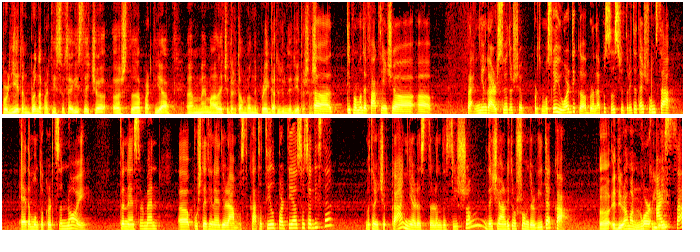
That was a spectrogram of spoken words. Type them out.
për jetën brenda Partisë Socialiste që është partia më e madhe që drejton vendin prej gati dymbëdhjetë vjetësh tashmë. Ti përmende faktin që Pra, një nga arsyet është që për të mos lejuar dikë brenda PS-së që të rritet aq shumë sa edhe mund të kërcënojë të nesërmen pushtetin e Edi Ramës. Ka të tillë partia socialiste? Domethënë që ka njerëz të rëndësishëm dhe që janë rritur shumë ndër vite, ka. Edi Rama nuk le... Por aq sa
